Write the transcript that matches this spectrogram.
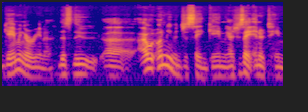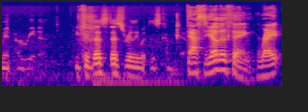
gaming arena. This new, uh, I wouldn't even just say gaming. I should say entertainment arena because that's that's really what this comes down. That's the other thing, right?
